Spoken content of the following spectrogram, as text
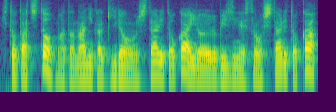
人たちとまた何か議論をしたりとかいろいろビジネスをしたりとか、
